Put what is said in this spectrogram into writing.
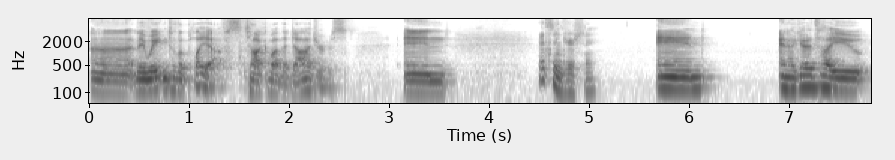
uh, they wait until the playoffs to talk about the Dodgers. And That's interesting. and and I got to tell you,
